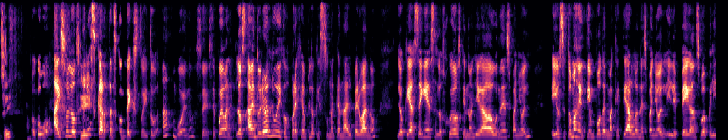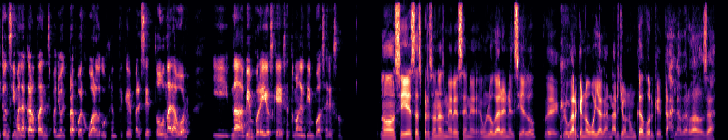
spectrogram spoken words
Sí. O como hay solo tres cartas con texto y tú, ah, bueno, se, se puede manejar. Los aventureros lúdicos, por ejemplo, que es un canal peruano, lo que hacen es los juegos que no han llegado aún en español, ellos se toman el tiempo de maquetearlo en español y le pegan su papelito encima de la carta en español para poder jugarlo con gente, que me parece toda una labor y nada, bien por ellos que se toman el tiempo de hacer eso. No, sí, esas personas merecen eh, un lugar en el cielo, eh, lugar que no voy a ganar yo nunca, porque ah, la verdad, o sea,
